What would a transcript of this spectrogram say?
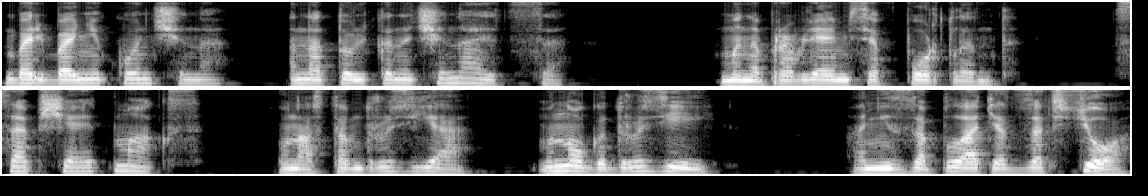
Борьба не кончена, она только начинается. «Мы направляемся в Портленд», — сообщает Макс. «У нас там друзья, много друзей. Они заплатят за все»,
